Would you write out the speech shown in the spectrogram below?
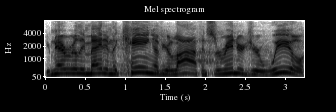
You've never really made him the king of your life and surrendered your will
